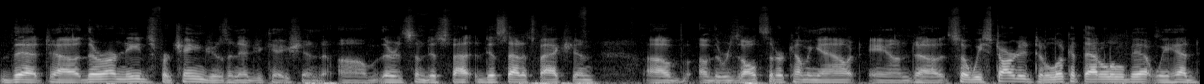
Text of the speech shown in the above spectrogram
that uh, there are needs for changes in education. Um, there's some disfa- dissatisfaction of, of the results that are coming out. And uh, so we started to look at that a little bit. We had,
